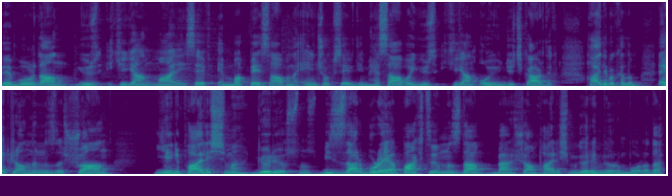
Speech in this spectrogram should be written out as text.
Ve buradan 102 gen maalesef Mbappe hesabına en çok sevdiğim hesaba 102 gen oyuncu çıkardık. Hadi bakalım ekranlarınızda şu an yeni paylaşımı görüyorsunuz. Bizler buraya baktığımızda ben şu an paylaşımı göremiyorum bu arada.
